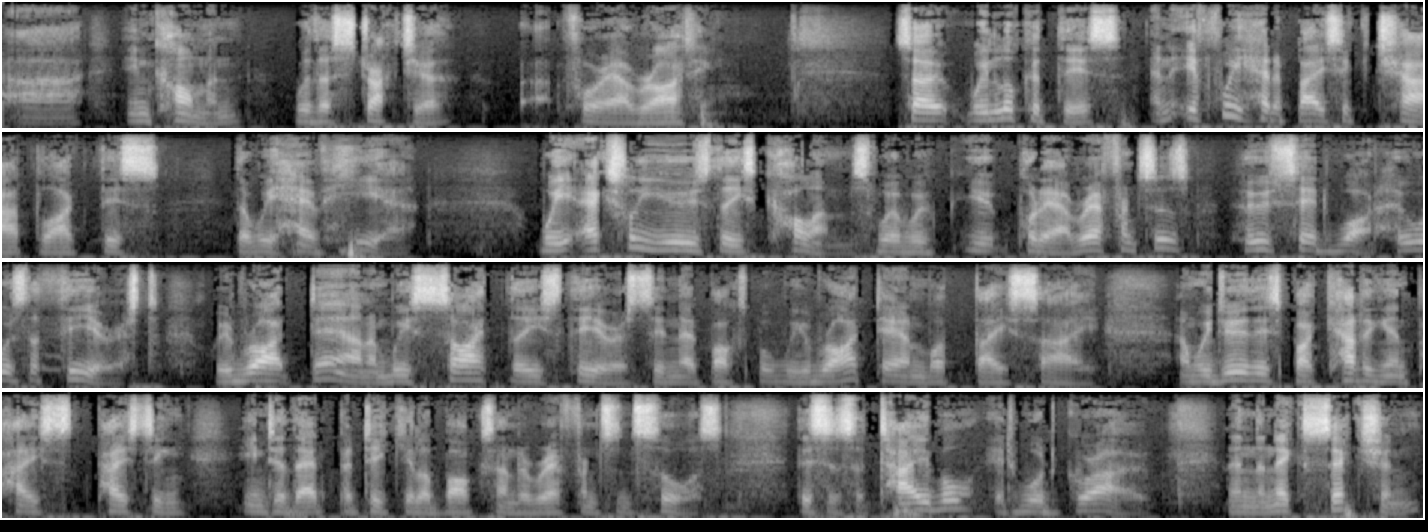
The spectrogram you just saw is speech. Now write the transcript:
uh, in common with a structure uh, for our writing. So we look at this, and if we had a basic chart like this that we have here, we actually use these columns where we put our references, who said what, who was the theorist. We write down and we cite these theorists in that box, but we write down what they say. And we do this by cutting and paste, pasting into that particular box under reference and source. This is a table, it would grow. And in the next section,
